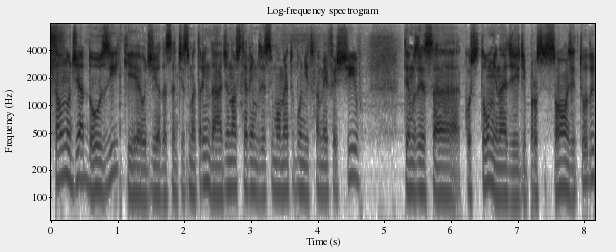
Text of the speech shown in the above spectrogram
Então, no dia 12, que é o dia da Santíssima Trindade, nós teremos esse momento bonito também festivo. Temos esse costume, né, de, de procissões e tudo.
